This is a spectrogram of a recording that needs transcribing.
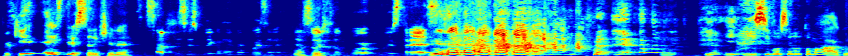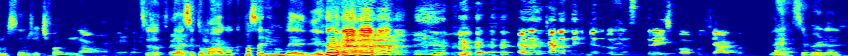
porque é estressante, né? Você sabe que isso explica muita coisa, né? As dores no corpo, o estresse. e, e, e, se você não tomar água, Luciano, já te falei. Não, água não. Você, não, você toma água que o passarinho não bebe. cada, cada atendimento, pelo menos três copos de água. É, isso é verdade.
